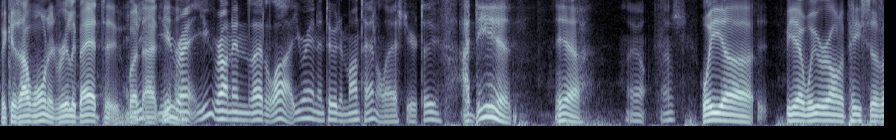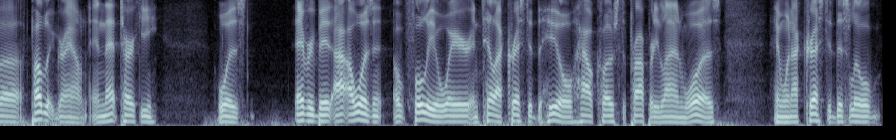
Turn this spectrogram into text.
because i wanted really bad to but you, i you, you, know, ran you run into that a lot. You ran into it in Montana last year too. i did yeah Yeah. Was We uh yeah, we were on a piece of uh public ground and that turkey was every bit I, I wasn't fully aware until I crested the hill how close the property line was. And when I crested this little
